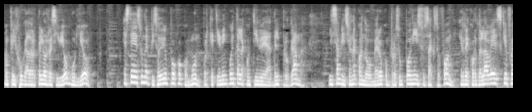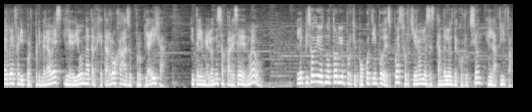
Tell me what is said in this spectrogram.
aunque el jugador que lo recibió murió. Este es un episodio poco común porque tiene en cuenta la continuidad del programa. Lisa menciona cuando Homero compró su pony y su saxofón y recordó la vez que fue referee por primera vez y le dio una tarjeta roja a su propia hija. Y Telemelones aparece de nuevo, el episodio es notorio porque poco tiempo después surgieron los escándalos de corrupción en la FIFA.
